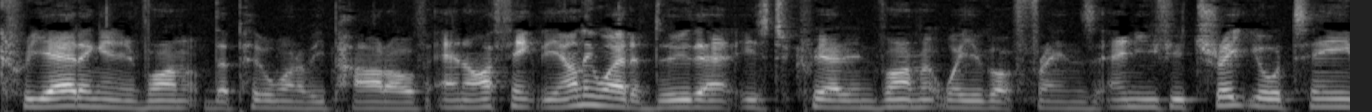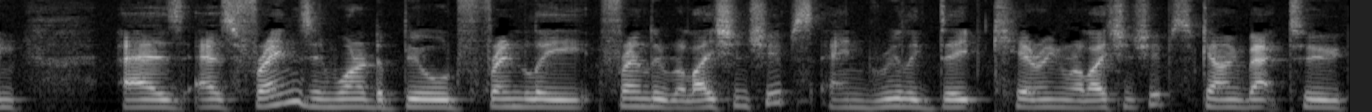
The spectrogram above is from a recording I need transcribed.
creating an environment that people want to be part of. And I think the only way to do that is to create an environment where you've got friends. And if you treat your team as as friends and wanted to build friendly friendly relationships and really deep caring relationships. Going back to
